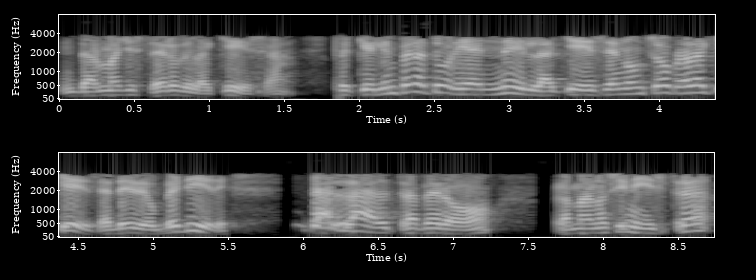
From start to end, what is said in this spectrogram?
dal Magistero della Chiesa, perché l'imperatore è nella Chiesa e non sopra la Chiesa, deve obbedire. Dall'altra però, la mano sinistra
